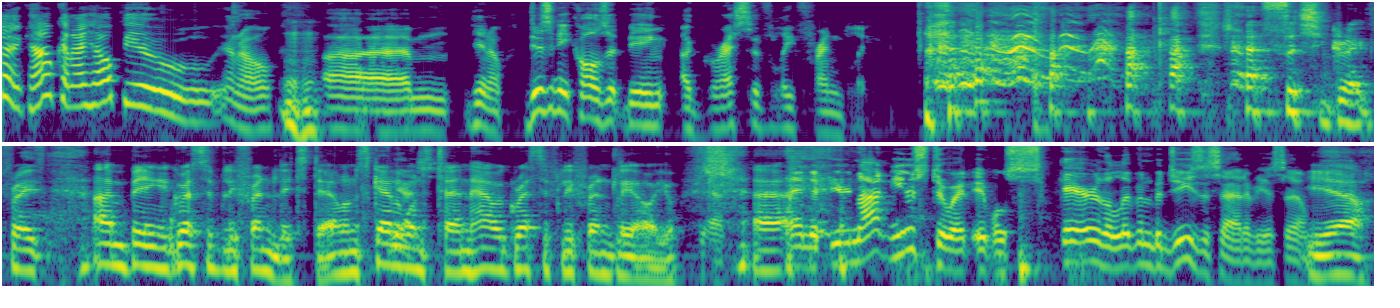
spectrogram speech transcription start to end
"Ah, How can I help you? You know, um, you know, Disney calls it being aggressively friendly. That's such a great phrase. I'm being aggressively friendly today. On a scale of Yes. 1 to 10, how aggressively friendly are you? and if you're not used to it, it will scare the living bejesus out of you. So, Yeah.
